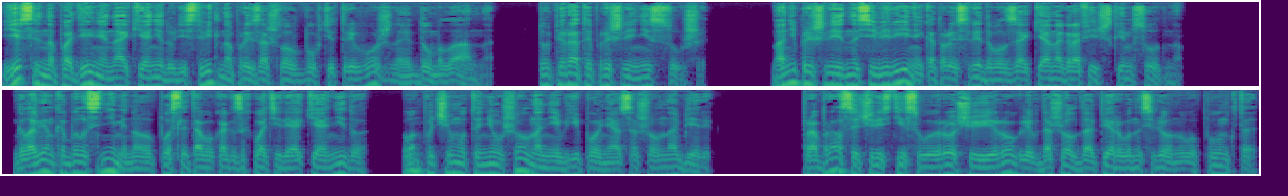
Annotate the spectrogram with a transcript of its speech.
Если нападение на океаниду действительно произошло в бухте Тревожное, думала Анна, то пираты пришли не с суши. Они пришли на Северине, который следовал за океанографическим судном. Головенко был с ними, но после того, как захватили океаниду, он почему-то не ушел на ней в Японию, а сошел на берег. Пробрался через Тисовую рощу иероглиф, дошел до первого населенного пункта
